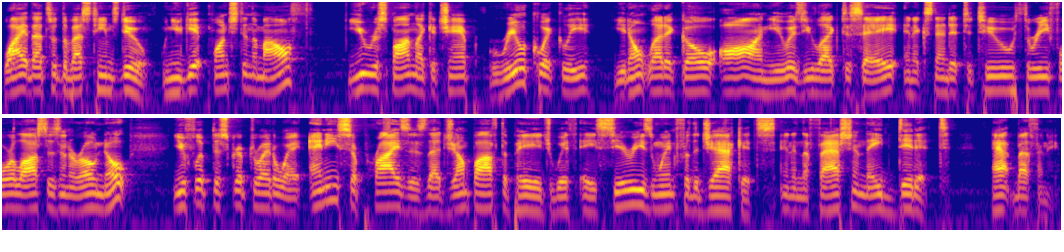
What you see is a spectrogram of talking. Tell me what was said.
Wyatt that's what the best teams do. When you get punched in the mouth, you respond like a champ real quickly. You don't let it go on you, as you like to say, and extend it to two, three, four losses in a row. Nope. You flip the script right away. Any surprises that jump off the page with a series win for the Jackets, and in the fashion they did it at Bethany.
